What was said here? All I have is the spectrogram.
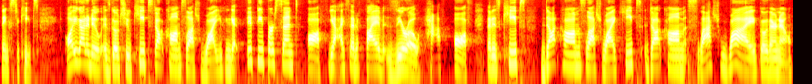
thanks to Keeps. All you got to do is go to keeps.com slash Y. You can get 50% off. Yeah, I said five zero, half off. That is keeps.com slash Y. Keeps.com slash Y. Go there now.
